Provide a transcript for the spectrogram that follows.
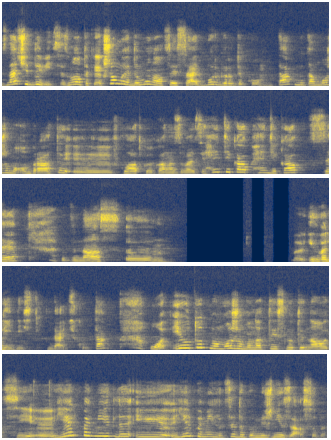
Значить, дивіться, знову таки, якщо ми йдемо на цей сайт burger.com, так, ми там можемо обрати е, вкладку, яка називається Handicap. Handicap – це в нас. Е, інвалідність данською. Так? От, І отут ми можемо натиснути на оці єльпемідлі, і єльпемідлі це допоміжні засоби.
